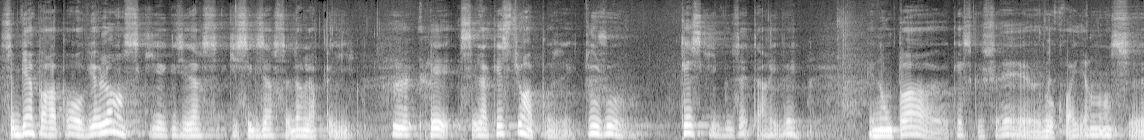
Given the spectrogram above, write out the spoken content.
c'est bien par rapport aux violences qui, exercent- qui s'exercent dans leur pays. Et c'est la question à poser, toujours. Qu'est-ce qui vous est arrivé? Et non pas euh, qu'est-ce que c'est, euh, vos croyances, euh,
